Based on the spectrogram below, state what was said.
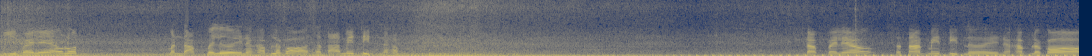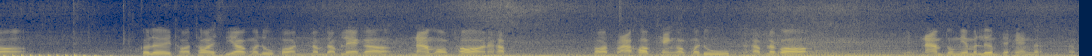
ขี่ไปแล้วรถ มันดับไปเลยนะครับ แล้วก็สตาร์ทไม่ติดนะครับ ดับไปแล้วสตาร์ทไม่ติดเลยนะครับ แล้วก็ก็เลยถอดท่อเสียออกมาดูก่อนลำดับแรกก็น้ำออกท่อนะครับ ถอดฝาครอบแทงออกมาดูนะครับ แล้วก็น้ำตรงนี้มันเริ่มจะแห้งแล้วครับ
